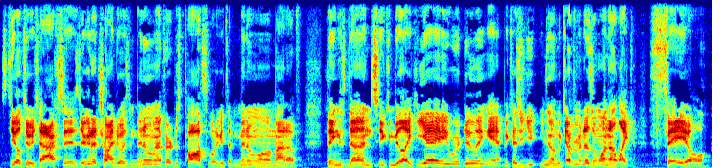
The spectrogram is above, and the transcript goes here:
steal through taxes, you're going to try and do as minimum effort as possible to get the minimum amount of things done. So you can be like yay we're doing it because you, you know the government doesn't want to like fail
